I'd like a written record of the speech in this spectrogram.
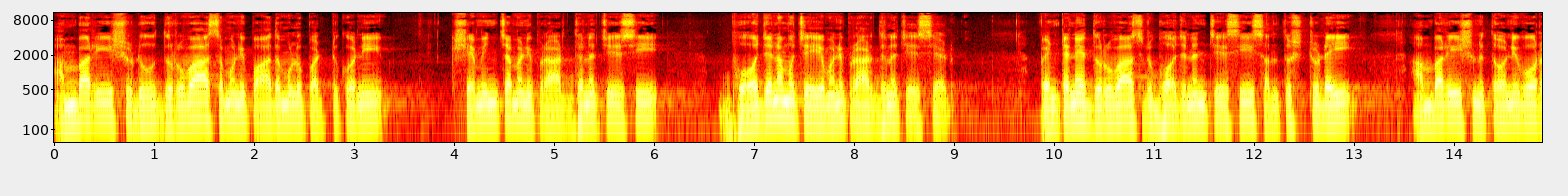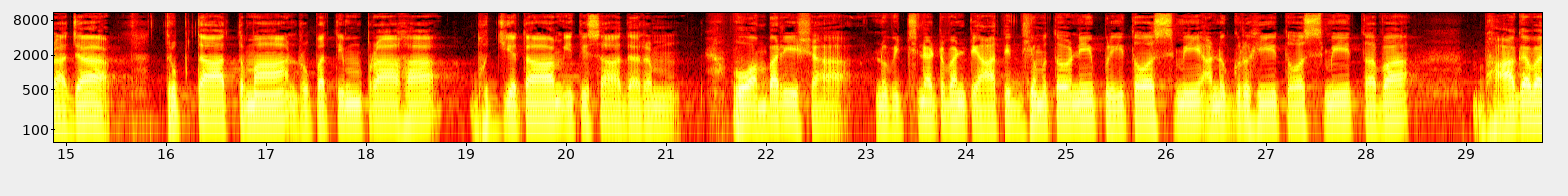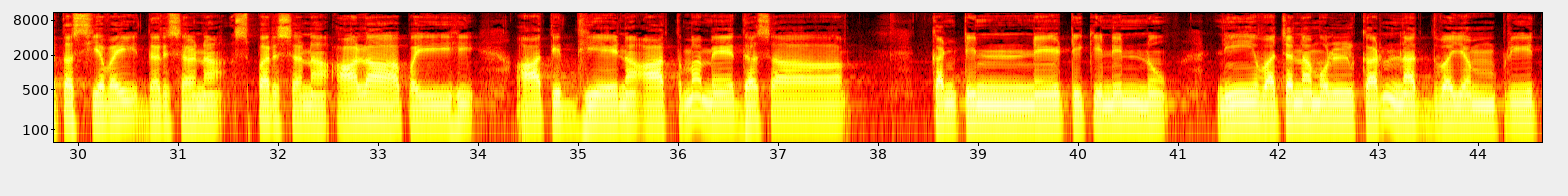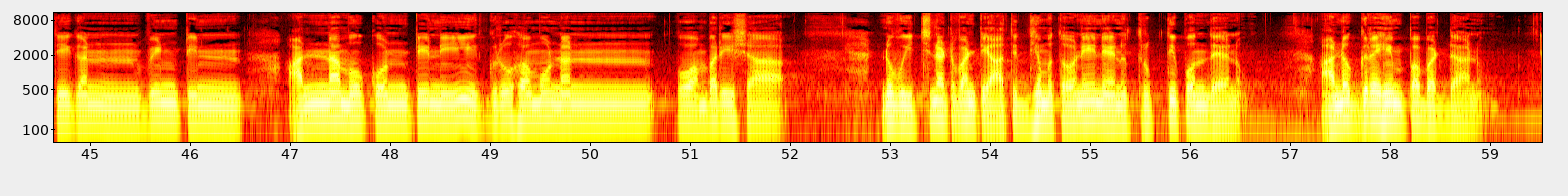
అంబరీషుడు దుర్వాసముని పాదములు పట్టుకొని క్షమించమని ప్రార్థన చేసి భోజనము చేయమని ప్రార్థన చేశాడు. వెంటనే దుర్వాసుడు భోజనం చేసి సంతుష్టుడై అంబరీషునితోని ఓ రాజా తృప్తాత్మా నృపతిం ప్రాహ భుజ్యతాం ఇది సాదరం. ఓ అంబరీష నువ్విచ్చినటువంటి ఆతిథ్యముతోని ప్రీతోస్మి అనుగృహీతోస్మి తవ భాగవతస్య వై దర్శన స్పర్శన ఆలాపై ఆతిథ్యేన ఆత్మమేధస. కంటిన్నేటికి నిన్ను నీ వచనముల్ కర్ణద్వయం ప్రీతిగన్ వింటిన్ అన్నము కొంటి నీ గృహమునన్. ఓ అంబరీష నువ్వు ఇచ్చినటువంటి ఆతిథ్యముతోనే నేను తృప్తి పొందాను. అనుగ్రహింపబడ్డాను.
